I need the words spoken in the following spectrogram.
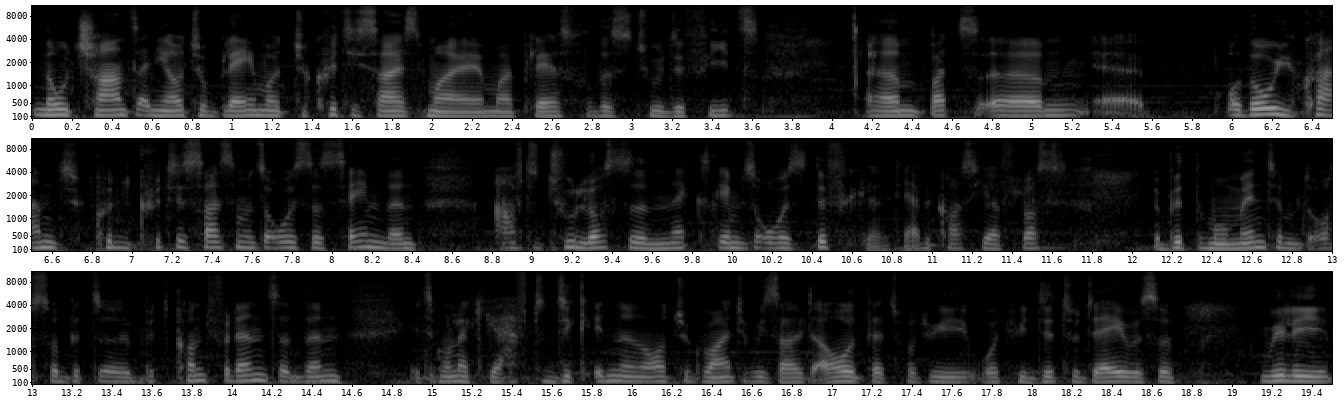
no chance anyhow to blame or to criticize my my players for these two defeats. Um, but um, uh, although you can't couldn't criticize them, it's always the same. Then after two losses, the next game is always difficult. Yeah, because you have lost a bit the momentum, but also a bit a bit confidence, and then it's more like you have to dig in in order to grind the result out. That's what we what we did today was a really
